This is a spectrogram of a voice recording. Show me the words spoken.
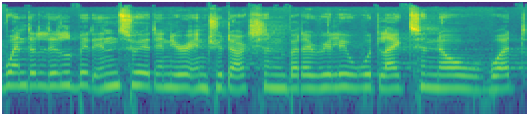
went a little bit into it in your introduction, but I really would like to know what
